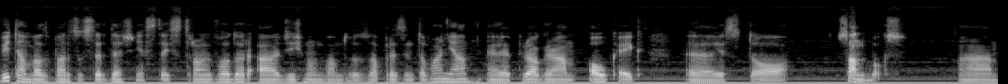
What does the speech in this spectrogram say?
Witam Was bardzo serdecznie z tej strony Wodor, a dziś mam Wam do zaprezentowania e, program OCake. E, jest to sandbox. E,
